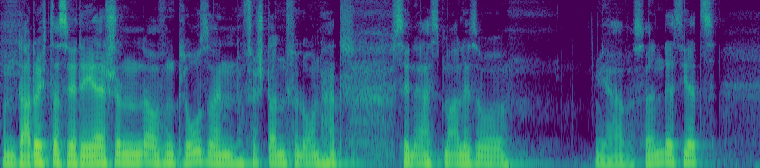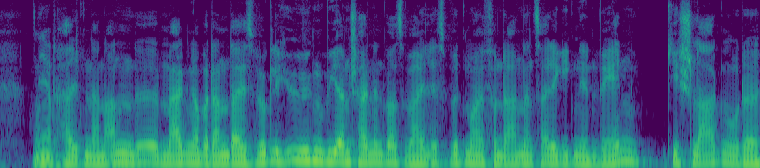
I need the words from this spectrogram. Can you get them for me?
Und dadurch, dass er der schon auf dem Klo seinen Verstand verloren hat, sind erstmal alle so, ja, was soll denn das jetzt? Und ja. halten dann an, äh, merken aber dann, da ist wirklich irgendwie anscheinend was, weil es wird mal von der anderen Seite gegen den Van geschlagen oder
